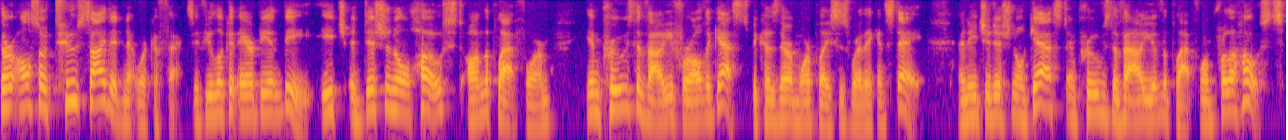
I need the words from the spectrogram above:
There are also two sided network effects. If you look at Airbnb, each additional host on the platform improves the value for all the guests because there are more places where they can stay. And each additional guest improves the value of the platform for the hosts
